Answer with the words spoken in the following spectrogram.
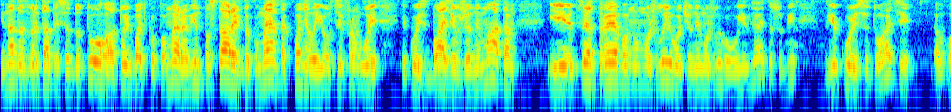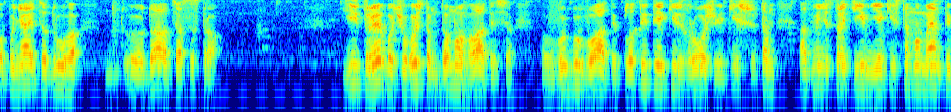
і треба звертатися до того, а той батько помер, а він по старих документах, поняли, його в цифрової якоїсь базі вже нема там. І це треба, ну можливо чи неможливо. Уявляєте собі, в якої ситуації опиняється друга е, да, ця сестра. Їй треба чогось там домагатися, вибивати, платити якісь гроші, якісь там адміністративні, якісь там моменти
